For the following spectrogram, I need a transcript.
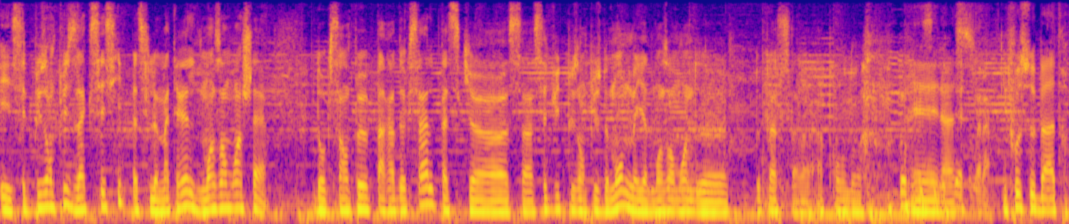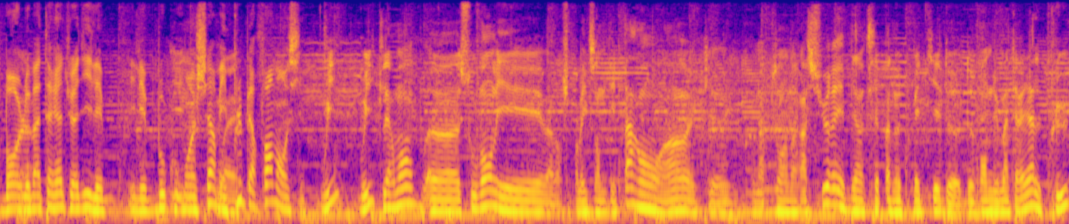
et c'est de plus en plus accessible parce que le matériel est de moins en moins cher. Donc c'est un peu paradoxal parce que ça séduit de plus en plus de monde, mais il y a de moins en moins de, place à, prendre. Il faut se battre. Bon, le matériel, tu l'as dit, il est, il est beaucoup moins cher, mais plus performant aussi. Oui, oui, clairement. Euh, souvent, les, alors je prends l'exemple des parents, hein, qu'on a besoin de rassurer, bien que c'est pas notre métier de, vendre du matériel. Plus,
